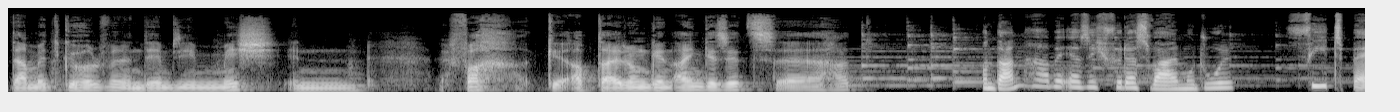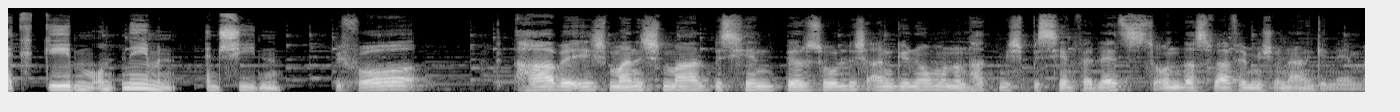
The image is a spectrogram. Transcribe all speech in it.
damit geholfen, indem sie mich in Fachabteilungen eingesetzt äh, hat. Und dann habe er sich für das Wahlmodul Feedback geben und nehmen entschieden. Bevor habe ich manchmal ein bisschen persönlich angenommen und hat mich ein bisschen verletzt und das war für mich unangenehm.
